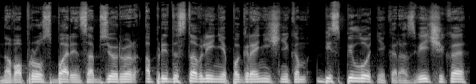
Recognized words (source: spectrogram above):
На вопрос Баренц Обзервер о предоставлении пограничникам беспилотника-разведчика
